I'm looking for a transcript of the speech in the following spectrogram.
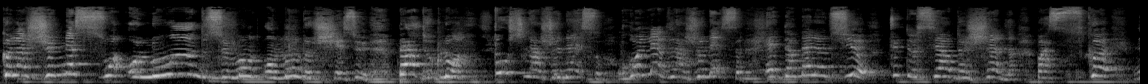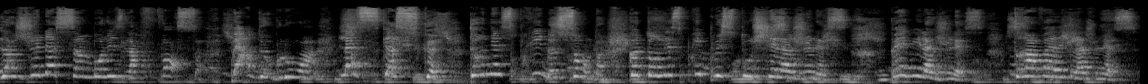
que la jeunesse soit au loin de ce monde au nom de Jésus. Père de gloire, touche la jeunesse, relève la jeunesse. Éternel Dieu, tu te sers de jeunes parce que la jeunesse symbolise la force. Père de gloire, laisse que ton esprit descende, que ton esprit puisse toucher la jeunesse. Bénis la jeunesse, travaille avec la jeunesse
